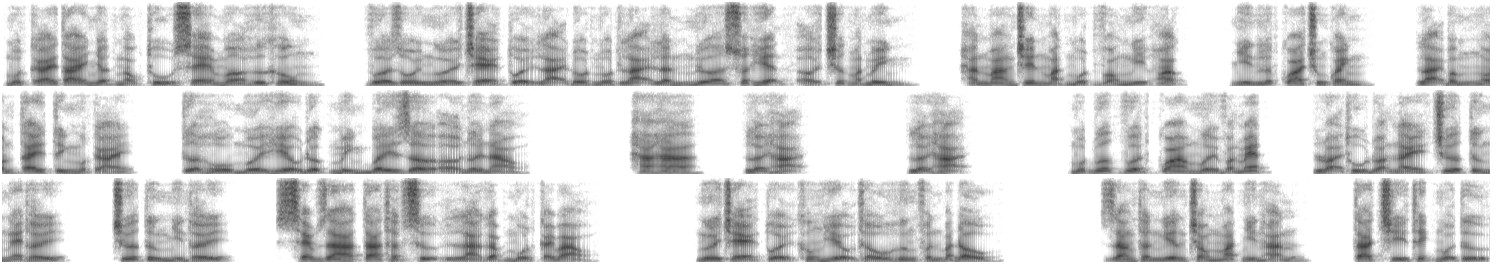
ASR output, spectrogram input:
Một cái tái nhợt ngọc thủ xé mở hư không, vừa rồi người trẻ tuổi lại đột ngột lại lần nữa xuất hiện ở trước mặt mình, hắn mang trên mặt một vòng nghĩ hoặc, nhìn lướt qua chung quanh, lại bấm ngón tay tính một cái, tựa hồ mới hiểu được mình bây giờ ở nơi nào. Ha ha, lợi hại lợi hại. Một bước vượt qua mười vạn mét, loại thủ đoạn này chưa từng nghe thấy, chưa từng nhìn thấy, xem ra ta thật sự là gặp một cái bảo. Người trẻ tuổi không hiểu thấu hưng phấn bắt đầu. Giang thần nghiêng trong mắt nhìn hắn, ta chỉ thích mọi tử,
